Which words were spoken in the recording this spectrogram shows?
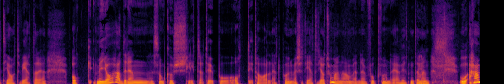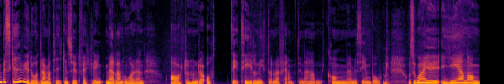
teatervetare. Och, men jag hade den som kurslitteratur på 80-talet på universitetet. Jag tror man använder den fortfarande, jag vet inte. Mm. Men, och han beskriver ju då dramatikens utveckling mellan åren 1880 till 1950 när han kommer med sin bok. Mm. Och så går han ju igenom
